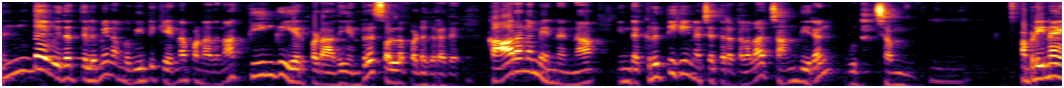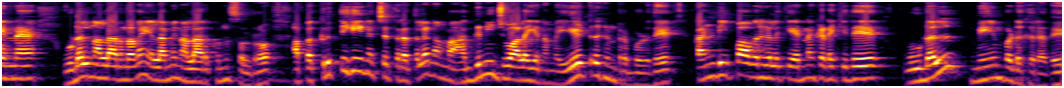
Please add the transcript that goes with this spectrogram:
எந்த விதத்திலுமே நம்ம வீட்டுக்கு என்ன பண்ணாதுன்னா தீங்கு ஏற்படாது என்று சொல்லப்படுகிறது. காரணம் என்னன்னா இந்த கிருத்திகை நட்சத்திரத்துல தான் சந்திரன் உச்சம். அப்படின்னா என்ன? உடல் நல்லா இருந்தால் தான் எல்லாமே நல்லா இருக்குன்னு சொல்கிறோம் அப்போ கிருத்திகை நட்சத்திரத்தில் நம்ம அக்னி ஜுவாலையை நம்ம ஏற்றுகின்ற பொழுது கண்டிப்பாக அவர்களுக்கு என்ன கிடைக்குது? உடல் மேம்படுகிறது.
